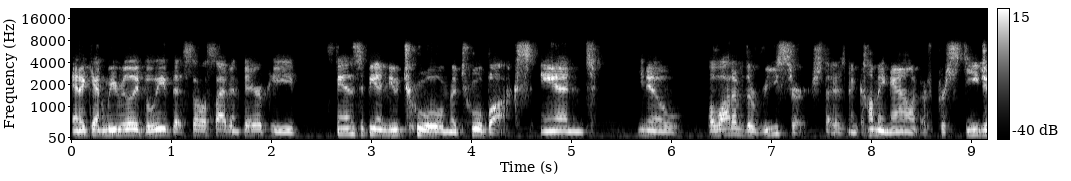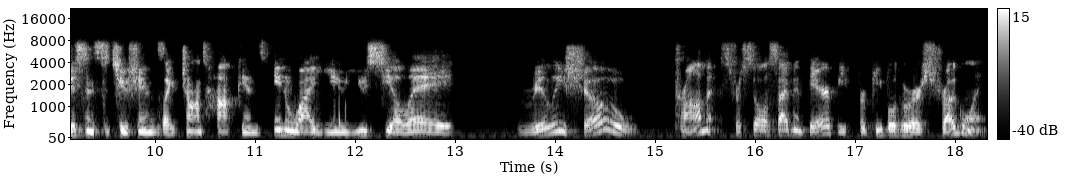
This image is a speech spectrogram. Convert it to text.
And again, we really believe that psilocybin therapy stands to be a new tool in the toolbox. And, you know, a lot of the research that has been coming out of prestigious institutions like Johns Hopkins, NYU, UCLA really show promise for psilocybin therapy for people who are struggling.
